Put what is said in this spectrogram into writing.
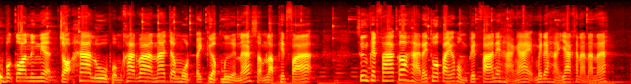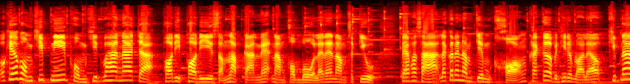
อุปกรณ์หนึ่งเนี่ยเจาะ 5 รูผมคาดว่าน่าจะหมดไปเกือบหมื่นนะสำหรับเพชรฟ้า ซึ่งเพชรฟ้าก็หาได้ทั่วไปครับผมเพชรฟ้าเนี่ยหาง่ายไม่ได้หายากขนาดนั้นนะโอเคครับผมคลิปนี้ผมคิดว่าน่าจะพอดิบพอดีสำหรับการแนะนำคอมโบและแนะนำสกิล แปลภาษาและก็แนะนำเจมของแครกเกอร์เป็นที่เรียบร้อยแล้ว คลิปหน้า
